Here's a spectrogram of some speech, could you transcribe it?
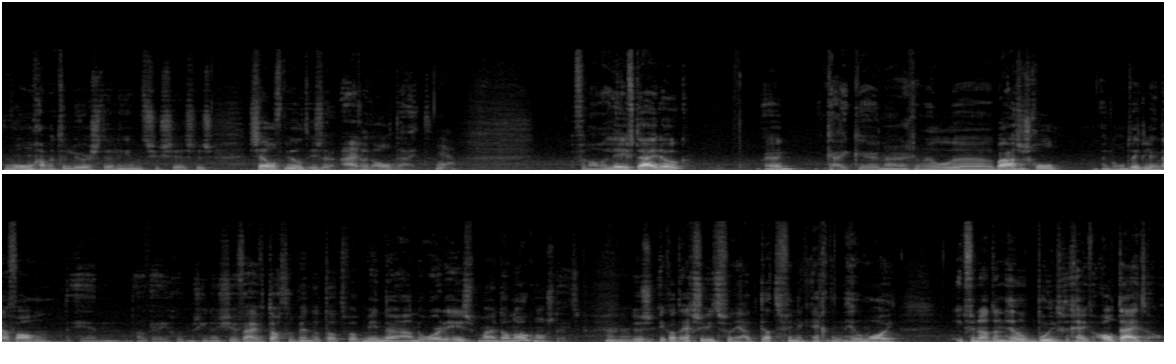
hoe we omgaan met teleurstellingen, met succes. Dus zelfbeeld is er eigenlijk altijd. Ja. Van alle leeftijden ook. Hè? Kijk eh, naar een gemiddelde basisschool en de ontwikkeling daarvan. En oké, goed, misschien als je 85 bent dat dat wat minder aan de orde is, maar dan ook nog steeds. Mhm. Dus ik had echt zoiets van, ja, dat vind ik echt een heel mooi, ik vind dat een heel boeiend gegeven, altijd al.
